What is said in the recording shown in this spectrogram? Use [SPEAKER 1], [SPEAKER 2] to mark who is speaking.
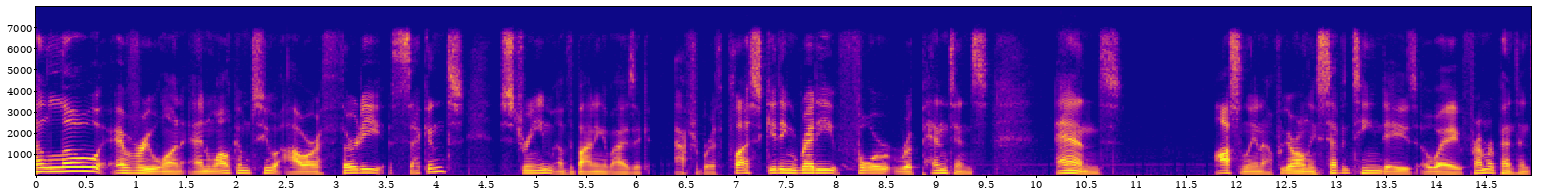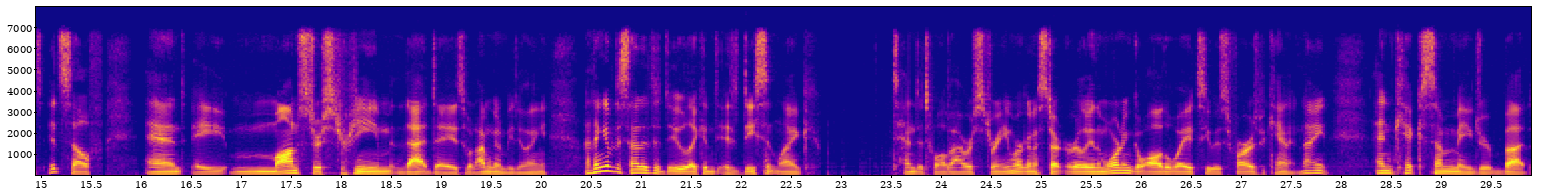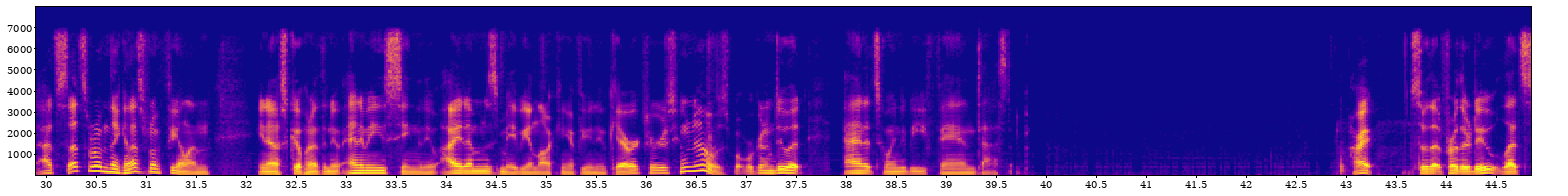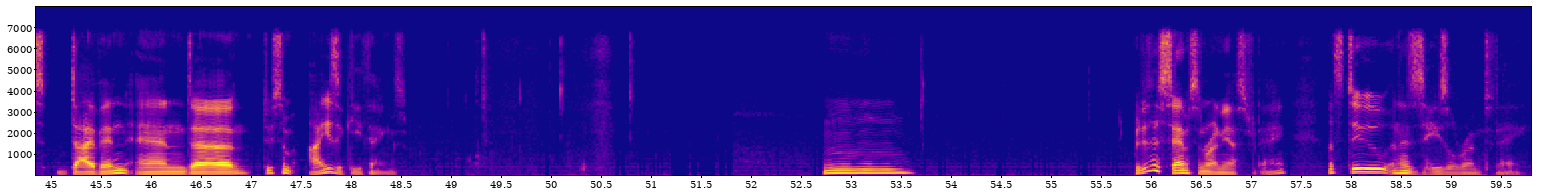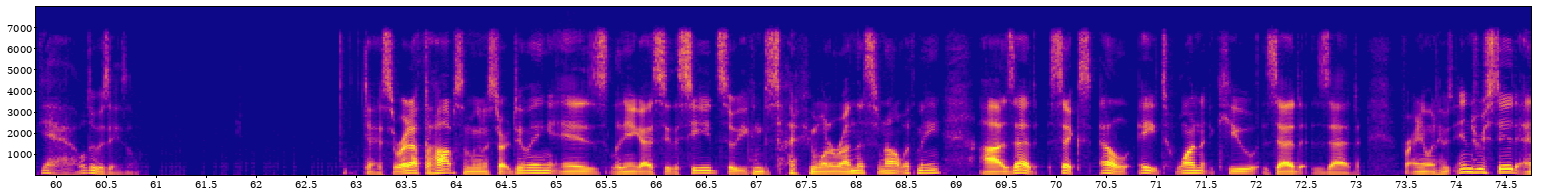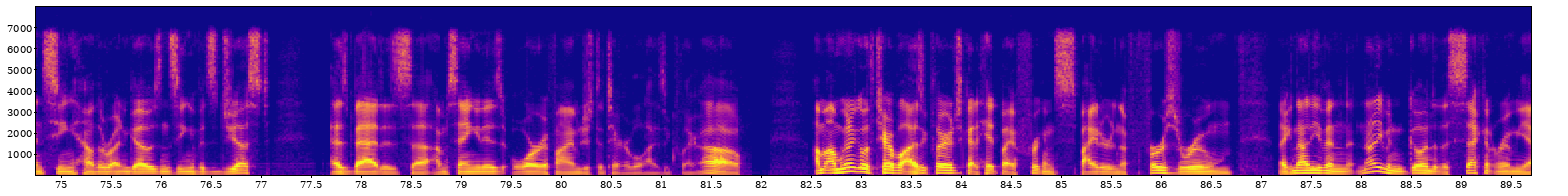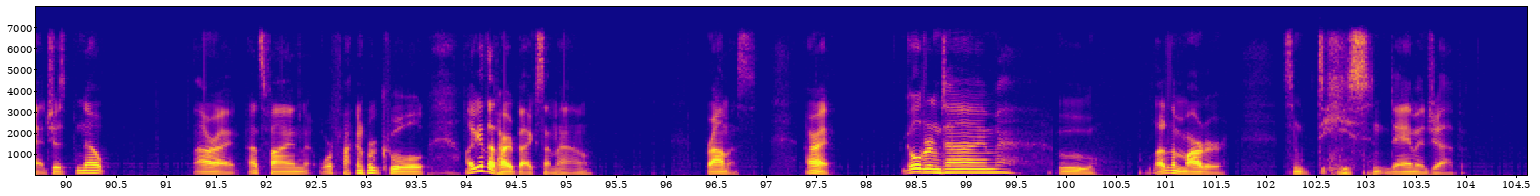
[SPEAKER 1] Hello, everyone, and welcome to our 32nd stream of The Binding of Isaac Afterbirth Plus, getting ready for repentance. And, awesomely enough, we are only 17 days away from repentance itself, and a monster stream that day is what I'm going to be doing. I think I've decided to do like a, a decent, like, 10 to 12 hour stream. We're going to start early in the morning, go all the way to as far as we can at night, and kick some major butt. That's that's what I'm thinking. That's what I'm feeling. You know, scoping out the new enemies, seeing the new items, maybe unlocking a few new characters. Who knows? But we're going to do it, and it's going to be fantastic. All right. So without further ado, let's dive in and uh, do some Isaac-y things. Hmm. We did a Samson run yesterday. Let's do an Azazel run today. Yeah, we'll do Azazel. Okay, so right off the hops, I'm going to start doing is letting you guys see the seed so you can decide if you want to run this or not with me. Uh, Z6L81QZZ for anyone who's interested and seeing how the run goes and seeing if it's just as bad as uh, I'm saying it is or if I'm just a terrible Isaac player. Oh, I'm, I'm gonna go with terrible Isaac player. I just got hit by a friggin' spider in the first room. Like not even not even going to the second room yet. Just nope. All right, that's fine. We're fine. We're cool. I'll get that heart back somehow. Promise. All right, gold room time. Ooh, blood of the martyr. Some decent damage up.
